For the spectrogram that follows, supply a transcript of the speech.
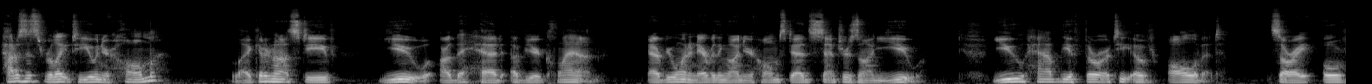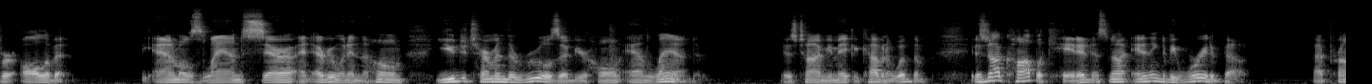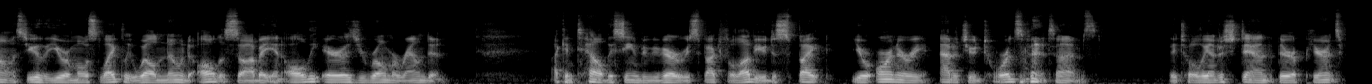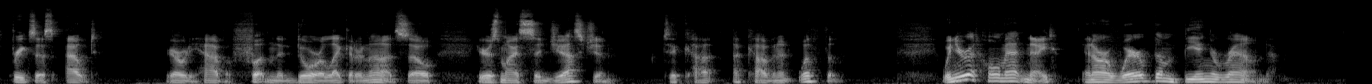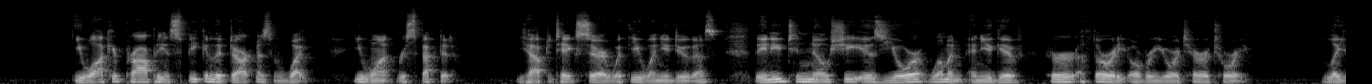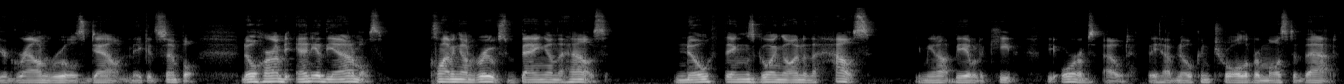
How does this relate to you and your home? Like it or not, Steve, you are the head of your clan. Everyone and everything on your homestead centers on you. You have the authority of all of it. Sorry, over all of it. The animals, land, Sarah, and everyone in the home, you determine the rules of your home and land. It is time you make a covenant with them. It is not complicated, and it's not anything to be worried about. I promise you that you are most likely well known to all the Sabe in all the areas you roam around in. I can tell they seem to be very respectful of you, despite your ornery attitude towards them at times. They totally understand that their appearance freaks us out. You already have a foot in the door, like it or not, so here's my suggestion to cut a covenant with them. When you're at home at night and are aware of them being around, you walk your property and speak into the darkness of what you want respected. You have to take Sarah with you when you do this. They need to know she is your woman and you give her authority over your territory. Lay your ground rules down. Make it simple. No harm to any of the animals. Climbing on roofs, banging on the house. No things going on in the house. You may not be able to keep the orbs out. They have no control over most of that.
